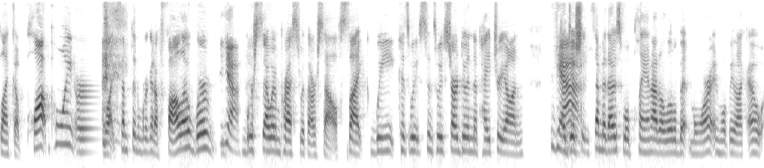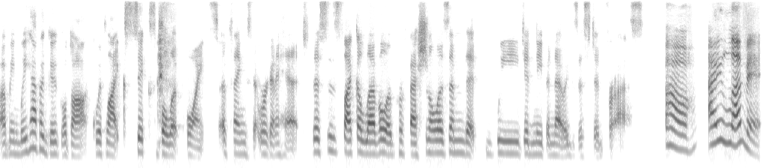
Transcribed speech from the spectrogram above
like a plot point or like something we're gonna follow, we're yeah we're so impressed with ourselves. Like we because we since we've started doing the Patreon yeah. edition some of those we'll plan out a little bit more and we'll be like oh i mean we have a google doc with like six bullet points of things that we're going to hit. This is like a level of professionalism that we didn't even know existed for us. Oh i love it.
